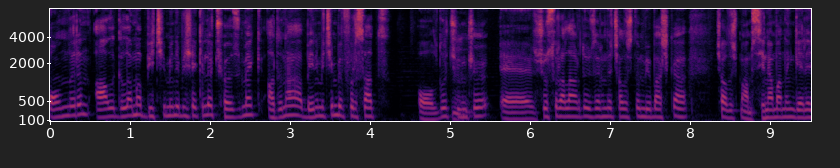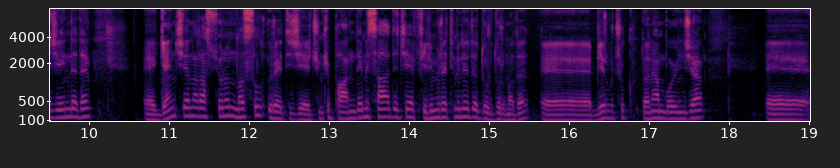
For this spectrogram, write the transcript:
onların algılama biçimini bir şekilde çözmek adına benim için bir fırsat oldu. Çünkü e, şu sıralarda üzerinde çalıştığım bir başka çalışmam sinemanın geleceğinde de e, genç jenerasyonun nasıl üreteceği. Çünkü pandemi sadece film üretimini de durdurmadı. E, bir buçuk dönem boyunca e,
